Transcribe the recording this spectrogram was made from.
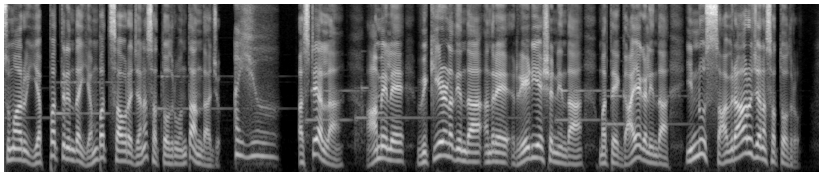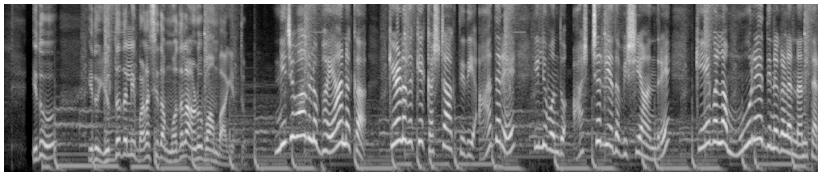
ಸುಮಾರು ಎಪ್ಪತ್ತರಿಂದ ಎಂಬತ್ತು ಸಾವಿರ ಜನ ಸತ್ತೋದ್ರು ಅಂತ ಅಂದಾಜು. ಅಯ್ಯೋ. ಅಷ್ಟೇ ಅಲ್ಲ ಆಮೇಲೆ ವಿಕಿರಣದಿಂದ ಅಂದ್ರೆ ರೇಡಿಯೇಷನ್ನಿಂದ ಮತ್ತೆ ಗಾಯಗಳಿಂದ ಇನ್ನೂ ಸಾವಿರಾರು ಜನ ಸತ್ತೋದ್ರು. ಇದು ಇದು ಯುದ್ಧದಲ್ಲಿ ಬಳಸಿದ ಮೊದಲ ಅಣುಬಾಂಬ್ ಆಗಿತ್ತು. ನಿಜವಾಗ್ಲೂ ಭಯಾನಕ. ಕೇಳೋದಕ್ಕೆ ಕಷ್ಟ ಆಗ್ತಿದೆ. ಆದರೆ ಇಲ್ಲಿ ಒಂದು ಆಶ್ಚರ್ಯದ ವಿಷಯ ಅಂದ್ರೆ ಕೇವಲ ಮೂರೇ ದಿನಗಳ ನಂತರ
